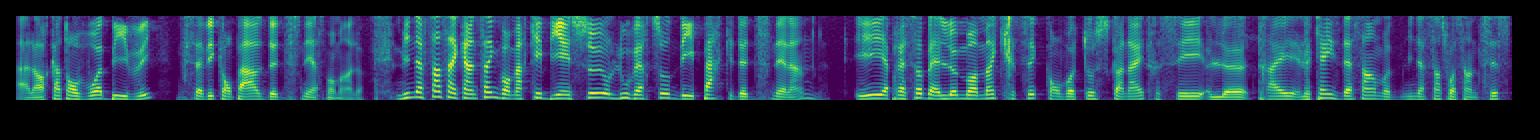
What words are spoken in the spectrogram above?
Alors, quand on voit BV, vous savez qu'on parle de Disney à ce moment-là. 1955 va marquer bien sûr l'ouverture des parcs de Disneyland. Et après ça, ben, le moment critique qu'on va tous connaître, c'est le, 13 le 15 décembre 1966,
